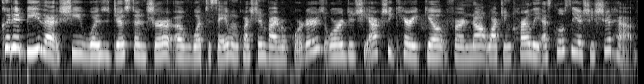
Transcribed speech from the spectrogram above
could it be that she was just unsure of what to say when questioned by reporters, or did she actually carry guilt for not watching Carly as closely as she should have?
